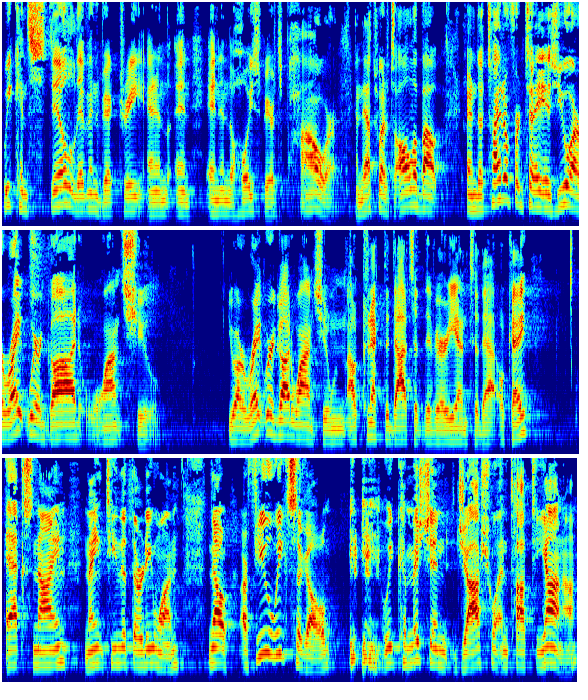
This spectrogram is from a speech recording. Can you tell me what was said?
We can still live in victory and in, and, and in the Holy Spirit's power. And that's what it's all about. And the title for today is You Are Right Where God Wants You. You are right where God wants you. And I'll connect the dots at the very end to that, okay? Acts 9, 19 to 31. Now, a few weeks ago, we commissioned Joshua and Tatiana,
